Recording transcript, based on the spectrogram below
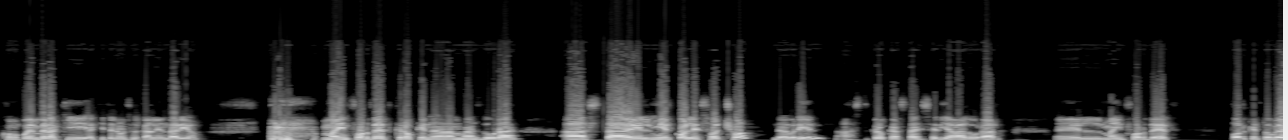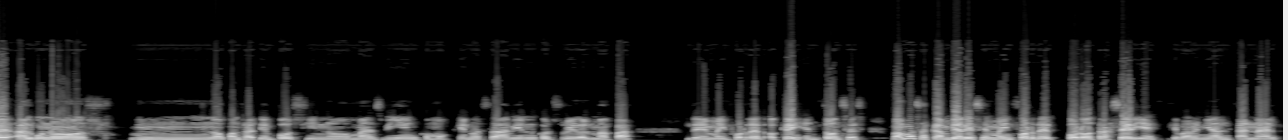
como pueden ver aquí, aquí tenemos el calendario. Mind for Dead creo que nada más dura hasta el miércoles 8 de abril. Creo que hasta ese día va a durar el Mind for Dead. Porque tuve algunos, mmm, no contratiempos, sino más bien como que no estaba bien construido el mapa de Mind for Dead. Ok, entonces vamos a cambiar ese Mind for Dead por otra serie que va a venir al canal.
